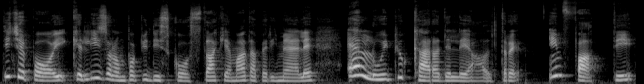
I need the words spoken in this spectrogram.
Dice poi che l'isola un po' più discosta, chiamata Perimele, è a lui più cara delle altre. Infatti,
